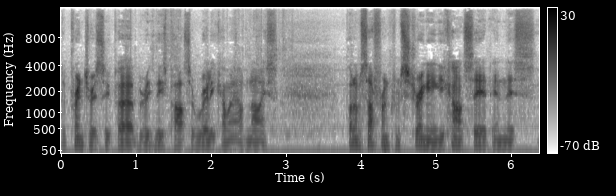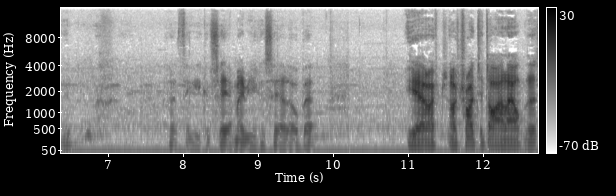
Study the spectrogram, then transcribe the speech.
the printer is superb. These parts are really coming out nice, but I'm suffering from stringing. You can't see it in this. I don't think you can see it. Maybe you can see it a little bit. Yeah, I've, I've tried to dial out the,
